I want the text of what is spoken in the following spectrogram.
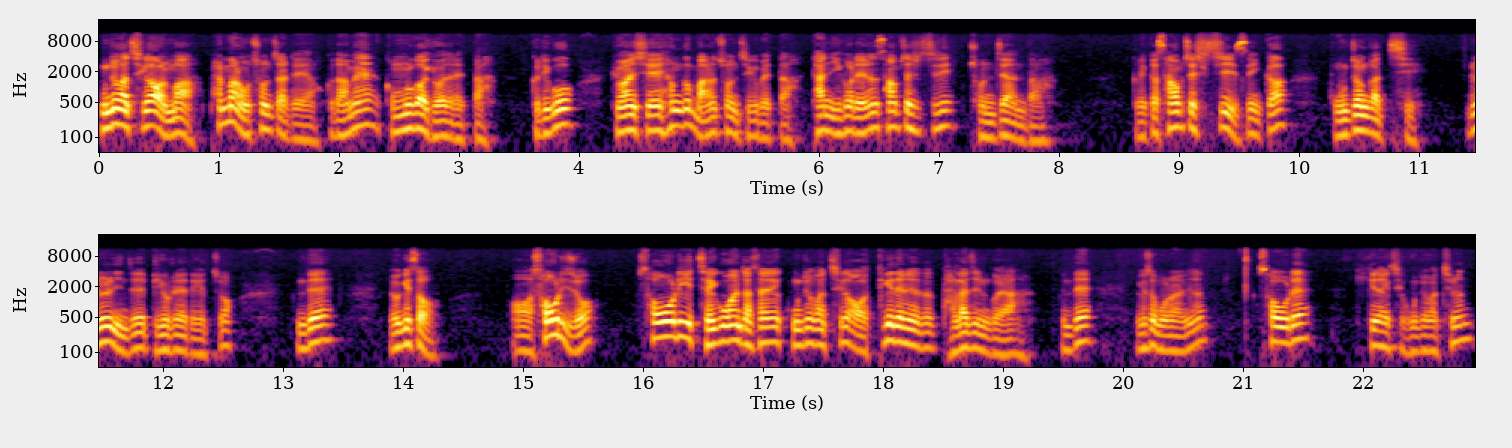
공정가치가 얼마? 8만 5천 원짜리예요. 그 다음에 건물과 교환을 했다. 그리고 교환 시에 현금 1만 5천 원 지급했다. 단 이 거래는 상업적 실질이 존재한다. 그러니까 상업적 실질이 있으니까 공정가치 를 이제 비교를 해야 되겠죠. 근데 여기서 어, 서울이죠. 서울이 제공한 자산의 공정가치가 어떻게 되느냐에 따라 달라지는 거야. 근데 여기서 뭐라냐면 서울의 기계장치 공정가치는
